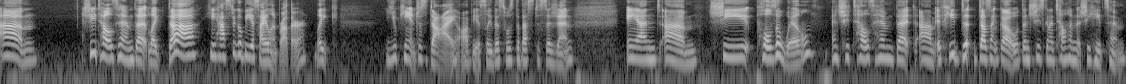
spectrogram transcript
um, she tells him that like, duh, he has to go be a silent brother. Like, you can't just die. Obviously, this was the best decision. And um, she pulls a will, and she tells him that um, if he d- doesn't go, then she's gonna tell him that she hates him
